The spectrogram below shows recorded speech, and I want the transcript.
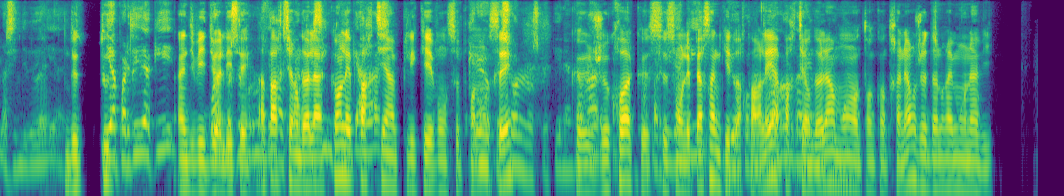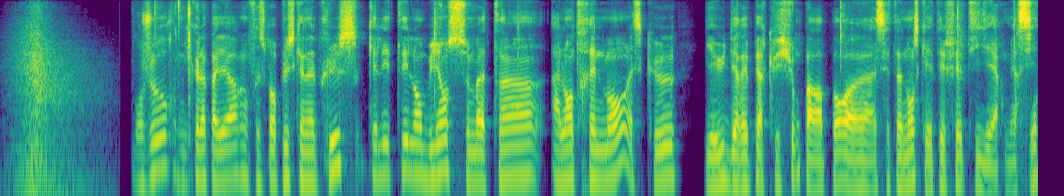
de toute individualité. À partir de là, quand les parties impliquées vont se prononcer, que je crois que ce sont les personnes qui doivent parler, à partir de là, moi, en tant qu'entraîneur, je donnerai mon avis. Bonjour, Nicolas Paillard, InfoSport Plus, Canal+. Quelle était l'ambiance ce matin à l'entraînement? Est-ce qu'il y a eu des répercussions par rapport à cette annonce qui a été faite hier? Merci.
